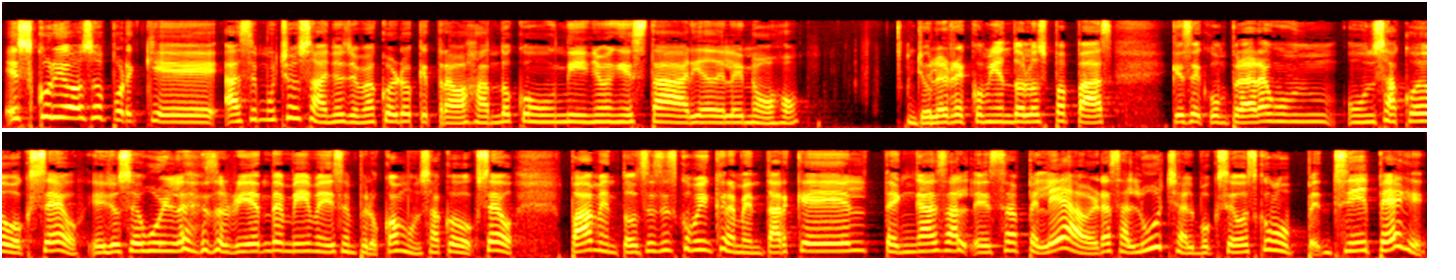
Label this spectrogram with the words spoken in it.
Es curioso porque hace muchos años yo me acuerdo que trabajando con un niño en esta área del enojo, yo les recomiendo a los papás que se compraran un, saco de boxeo. Ellos se burlan, se ríen de mí y me dicen, pero ¿cómo? Un saco de boxeo. Pam, entonces es como incrementar que él tenga esa, esa pelea, ¿verdad? Esa lucha. El boxeo es como, sí, pegue.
